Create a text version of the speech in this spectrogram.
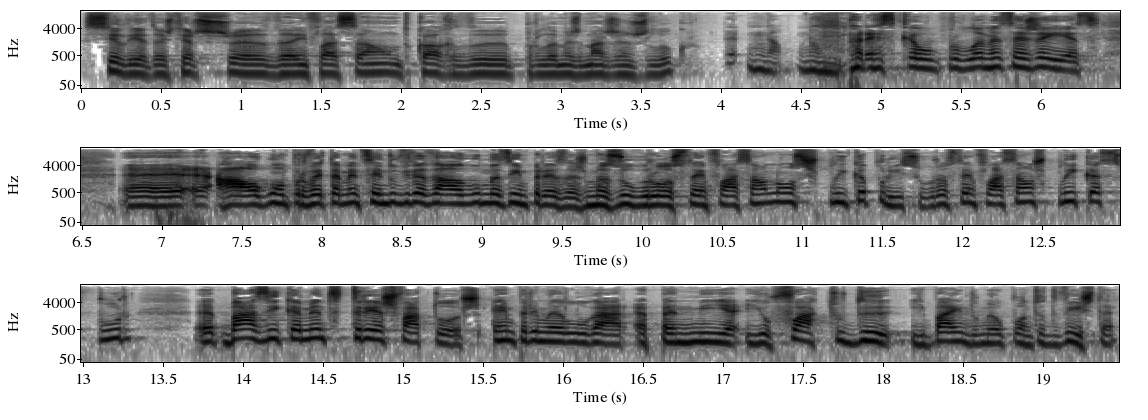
Cília, dois terços eh, da inflação decorre de problemas de margens de lucro? Não, não me parece que o problema seja esse. Uh, há algum aproveitamento, sem dúvida, de algumas empresas, mas o grosso da inflação não se explica por isso. O grosso da inflação explica-se por, uh, basicamente, três fatores. Em primeiro lugar, a pandemia e o facto de, e bem do meu ponto de vista,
